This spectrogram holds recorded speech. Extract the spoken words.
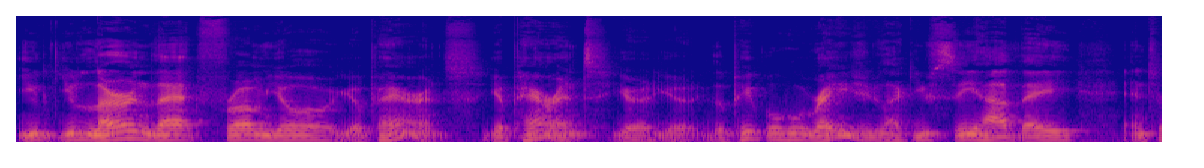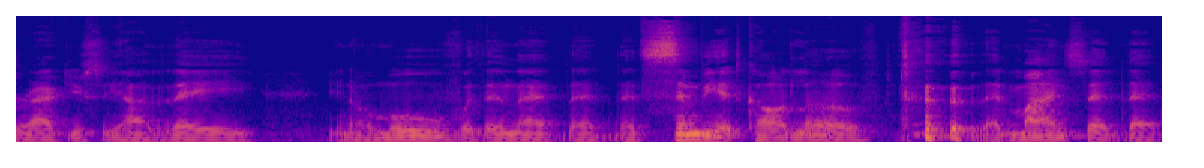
you you learn that from your your parents, your parent, your your the people who raise you. Like you see how they interact, you see how they you know, move within that that that symbiote called love, that mindset, that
